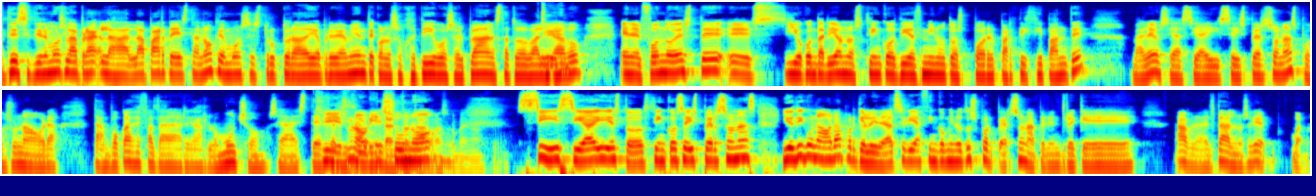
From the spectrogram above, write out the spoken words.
si, te- si tenemos la, pra- la- la parte esta, ¿no? Que hemos estructurado ya previamente con los objetivos, el plan, está todo validado. En el fondo este es, yo contaría unos 5 o 10 minutos por participante, ¿vale? O sea, si hay seis personas, pues una hora. Tampoco hace falta alargarlo mucho. O sea, este sí, es una horita es en uno, total, más o menos. sí. Sí, si hay esto, cinco o seis personas. Yo digo una hora porque lo ideal sería cinco minutos por persona, pero entre que habla el tal, no sé qué. Bueno,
